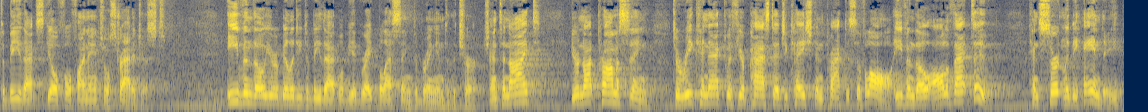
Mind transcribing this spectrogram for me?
to be that skillful financial strategist, even though your ability to be that will be a great blessing to bring into the church. And tonight, you're not promising to reconnect with your past education and practice of law, even though all of that too can certainly be handy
